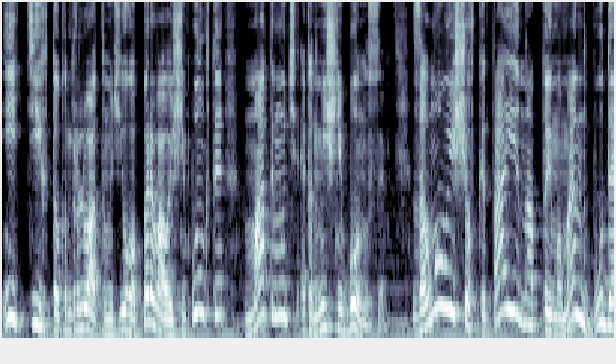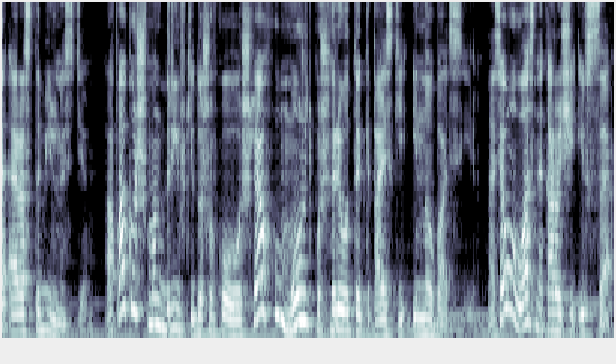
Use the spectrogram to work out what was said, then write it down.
і ті, хто контролюватимуть його перевалочні пункти, матимуть економічні бонуси, за умови, що в Китаї на той момент буде ера стабільності. А також мандрівки до шовкового шляху можуть поширювати китайські інновації. На цьому, власне кажучи, і все.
